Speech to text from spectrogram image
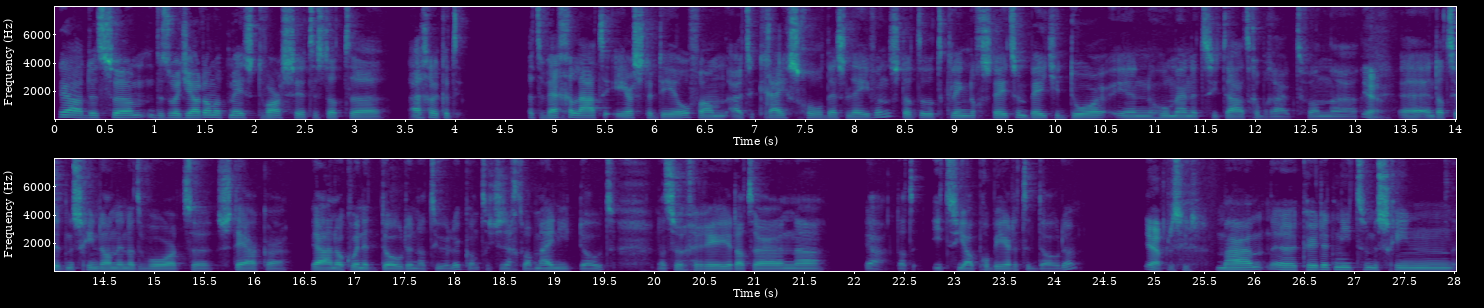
Ja, dus, um, dus wat jou dan het meest dwars zit, is dat eigenlijk het het weggelaten eerste deel van uit de krijgsschool des levens. Dat, dat klinkt nog steeds een beetje door in hoe men het citaat gebruikt. Van, uh, en dat zit misschien dan in het woord uh, sterker. Ja, en ook in het doden natuurlijk. Want als je zegt wat mij niet doodt, dan suggereer je dat er een, ja, dat iets jou probeerde te doden. Ja, precies. Maar kun je dit niet misschien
